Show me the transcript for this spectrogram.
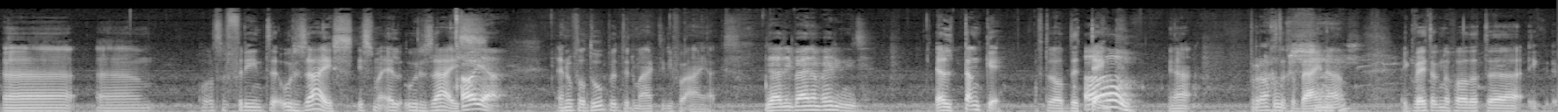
eh ehm onze vriend uh, Oerzais, Ismaël Oerzais. Oh ja. En hoeveel doelpunten maakte hij voor Ajax? Ja, die bijnaam weet ik niet. El Tanque, oftewel de tank. Oh! Ja, prachtige bijnaam. Ik weet ook nog wel dat eh, ik, eh,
